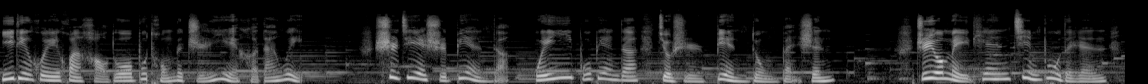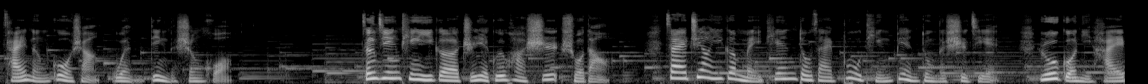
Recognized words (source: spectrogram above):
一定会换好多不同的职业和单位。世界是变的，唯一不变的就是变动本身。只有每天进步的人，才能过上稳定的生活。曾经听一个职业规划师说道，在这样一个每天都在不停变动的世界，如果你还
